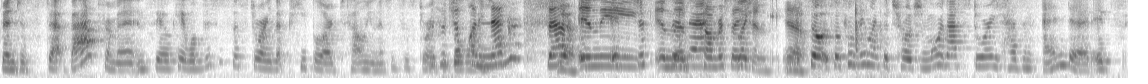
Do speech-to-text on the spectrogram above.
than to step back from it and say okay well this is the story that people are telling this is the story This is just the want to hear next step Yeah. in the it's just in the, next, conversation. like, yeah. So so something like the Trojan War, that story hasn't ended. It's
